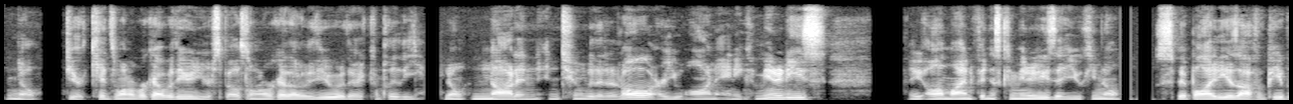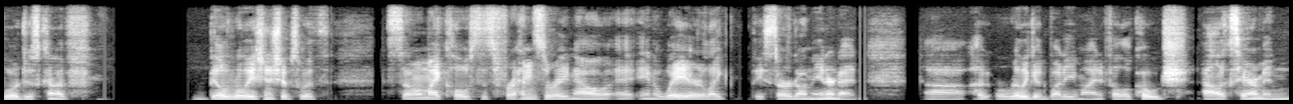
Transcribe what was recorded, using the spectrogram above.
you know, do your kids want to work out with you? Your spouse want to work out with you? Or they're completely, you know, not in, in tune with it at all? Are you on any communities, online fitness communities that you can, you know, spitball ideas off of people or just kind of build relationships with? Some of my closest friends right now, in a way, are like they started on the internet. Uh, a really good buddy of mine, fellow coach Alex Harriman,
